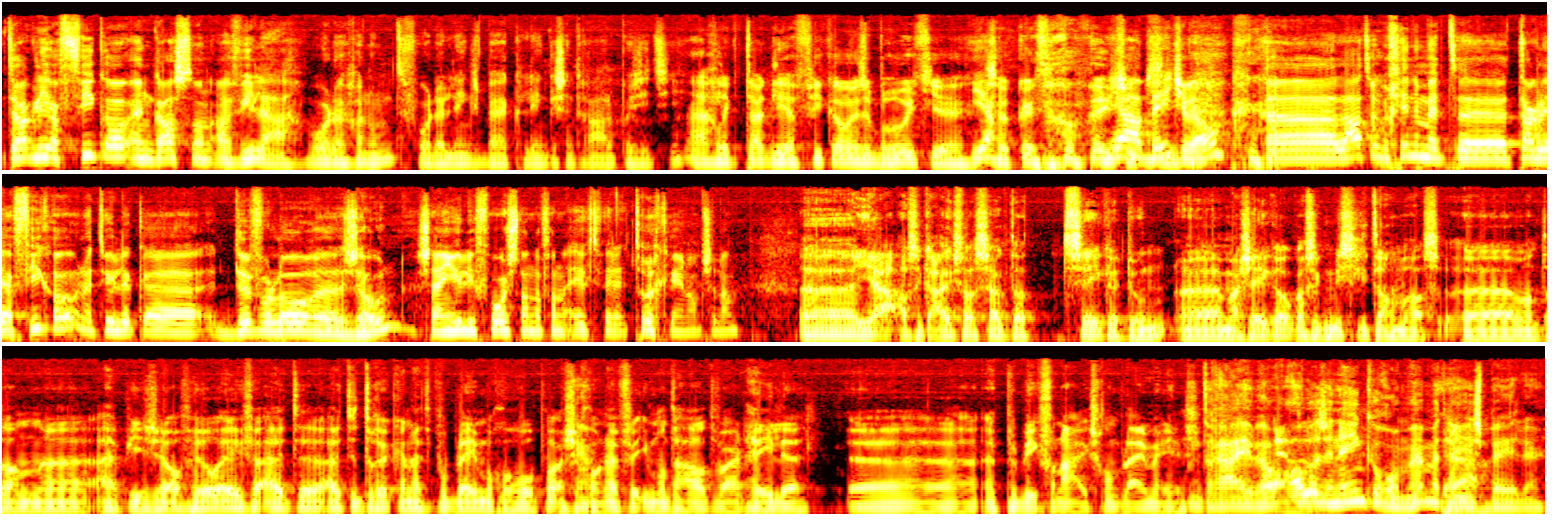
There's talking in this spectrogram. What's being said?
Tagliafico en Gaston Avila worden genoemd voor de linksback, linker centrale positie. Eigenlijk Tagliafico en zijn broertje. Ja. Zo kun je het wel een beetje Ja, een beetje wel. Eh, laten we beginnen met eh Tagliafico. Natuurlijk eh, de verloren zoon. Zijn jullie voorstander van een eventuele terugkeer in Amsterdam? Eh, ja, als ik Ajax was, zou ik dat zeker doen. Eh, maar zeker ook als ik Mislitan was. Eh, want dan eh, heb je jezelf heel even uit de, uit de druk en uit de problemen geholpen. Als je Ja. gewoon even iemand haalt waar het hele eh, het publiek van Ajax gewoon blij mee is. Dan draai je wel En- alles in één keer om hè, met Ja. één speler.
